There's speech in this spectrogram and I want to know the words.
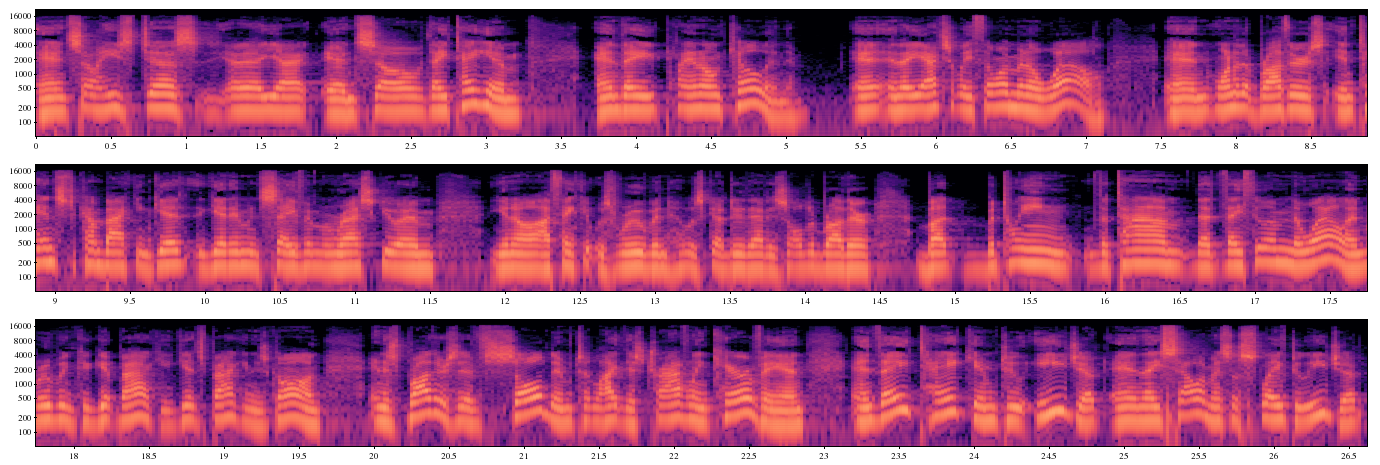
And so he's just, uh, yeah. And so they take him and they plan on killing him. And, and they actually throw him in a well and one of the brothers intends to come back and get, get him and save him and rescue him. You know, I think it was Reuben who was going to do that, his older brother. But between the time that they threw him in the well and Reuben could get back, he gets back and he's gone. And his brothers have sold him to like this traveling caravan, and they take him to Egypt and they sell him as a slave to Egypt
